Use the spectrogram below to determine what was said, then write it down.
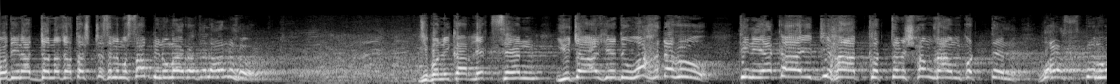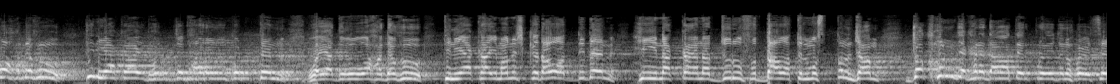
মদিনার জন্য যথেষ্ট ছিল মুসাব্বিন উমায়ের রাজালাহ জীবনীকার লেখছেন, ইউজাহিদু তিনি একাই জিহাদ করতেন, সংগ্রাম করতেন। তিনি একাই ধৈর্য ধারণ করতেন। ওয়াদু তিনি একাই মানুষকে দাওয়াত দিতেন। হিনা কানা জুরুফু দাওয়াতুল মুস্তালজাম যখন যেখানে দাওয়াতের প্রয়োজন হয়েছে,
